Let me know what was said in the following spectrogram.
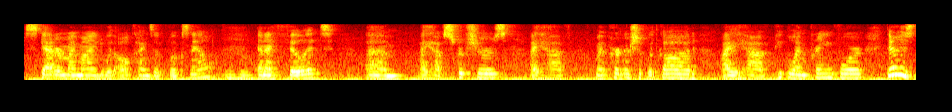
scatter my mind with all kinds of books now. and I fill it. Um, I have scriptures. I have my partnership with God. I have people I'm praying for. There is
